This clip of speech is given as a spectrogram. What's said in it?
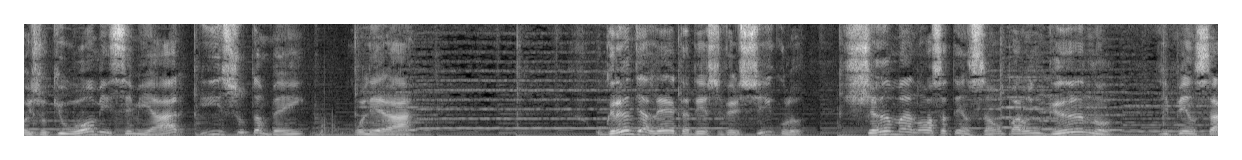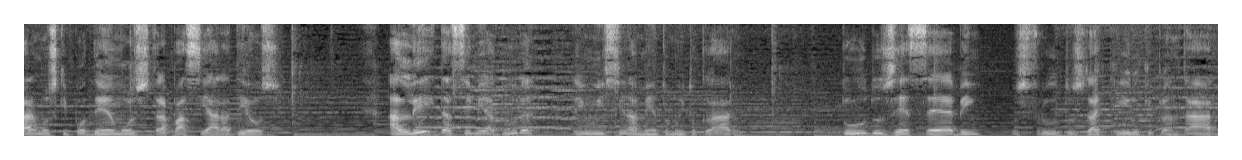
pois o que o homem semear, isso também colherá. O grande alerta desse versículo chama a nossa atenção para o engano de pensarmos que podemos trapacear a Deus. A lei da semeadura tem um ensinamento muito claro. Todos recebem os frutos daquilo que plantaram.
